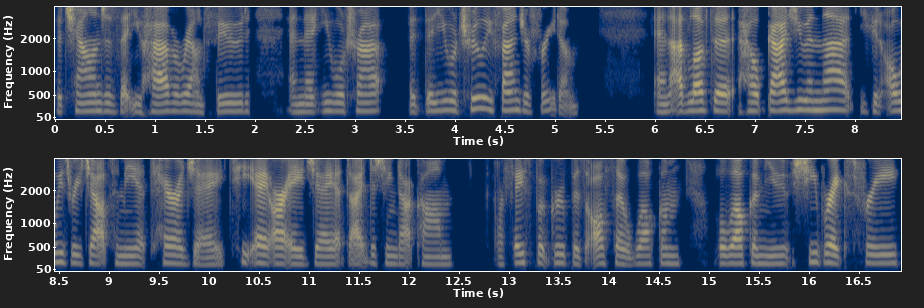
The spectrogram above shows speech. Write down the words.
the challenges that you have around food, and that you will try, that you will truly find your freedom. And I'd love to help guide you in that. You can always reach out to me at Tara J, T A R A J, at dietdishing.com. Our Facebook group is also welcome. We'll welcome you. She Breaks Free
